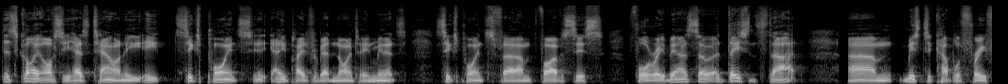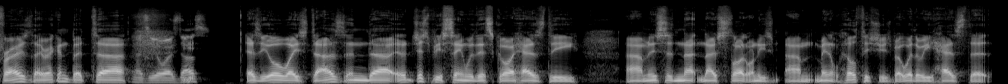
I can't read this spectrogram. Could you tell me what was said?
this guy obviously has talent. He, he six points. He only played for about 19 minutes. Six points, um, five assists, four rebounds. So a decent start. Um, missed a couple of free throws, they reckon, but uh, As he always does. as he always does. And uh, it'll just be seen whether this guy has the. Um, this is no, no slight on his um, mental health issues, but whether he has the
